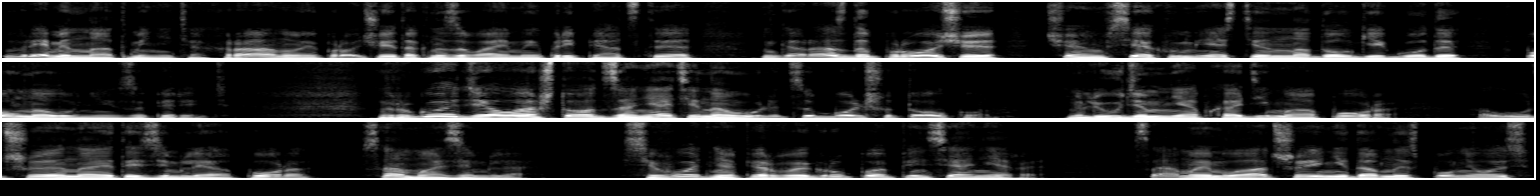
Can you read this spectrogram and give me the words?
Временно отменить охрану и прочие так называемые препятствия гораздо проще, чем всех вместе на долгие годы в полнолуние запереть. Другое дело, что от занятий на улице больше толку. Людям необходима опора, а лучшая на этой земле опора — сама земля. Сегодня первая группа — пенсионеры. Самые младшие недавно исполнилось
